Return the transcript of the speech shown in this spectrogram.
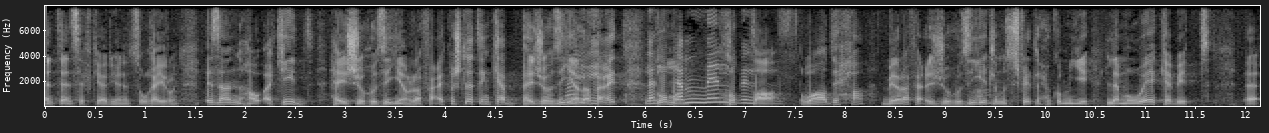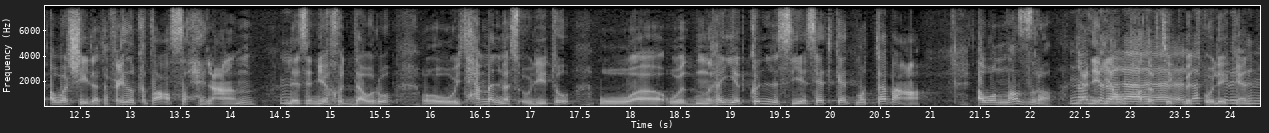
intensive care units وغيرهم. اذا هو أكيد هي جهوزيا رفعت مش لتنكب هي جهوزيا هي رفعت. لتكمل ضمن خطة بال- واضحة برفع الجهوزيه المستشفيات الحكومية لمواكبة آه، أول شيء لتفعيل القطاع الصحي العام لازم ياخذ دوره ويتحمل مسؤوليته ونغير كل السياسات اللي كانت متبعة أو النظرة. يعني اليوم حضرتك بتقولي كان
